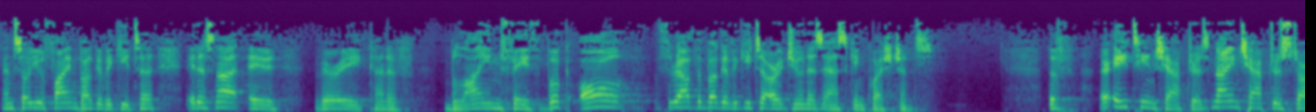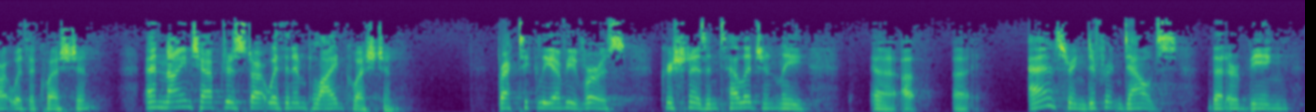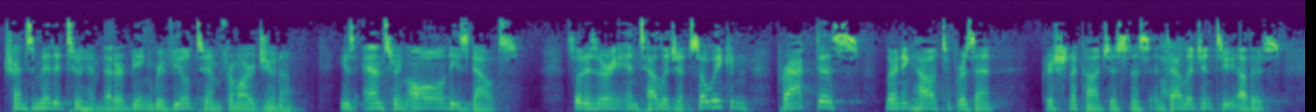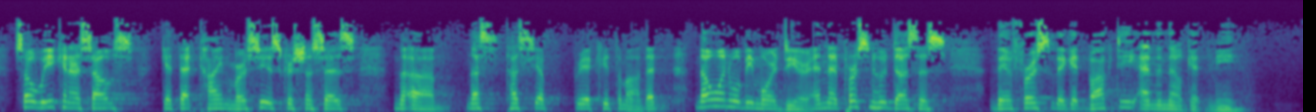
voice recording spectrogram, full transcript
And so you find Bhagavad Gita, it is not a very kind of blind faith book. All throughout the Bhagavad Gita, Arjuna is asking questions. The, there are 18 chapters. Nine chapters start with a question, and nine chapters start with an implied question. Practically every verse, Krishna is intelligently uh, uh, uh, answering different doubts that are being transmitted to him, that are being revealed to him from Arjuna. He's answering all these doubts. So it is very intelligent. So we can practice learning how to present Krishna consciousness, intelligent to others, so we can ourselves get that kind mercy, as Krishna says, um, tasya priyakritama, that no one will be more dear. And that person who does this, they first they get bhakti and then they'll get me.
